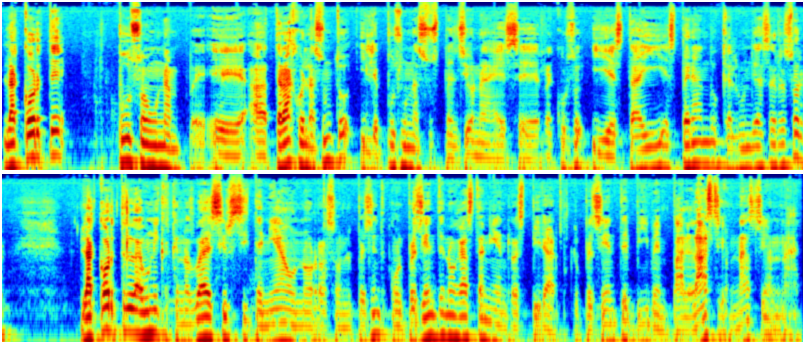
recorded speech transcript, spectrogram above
la Corte puso una, eh, atrajo el asunto y le puso una suspensión a ese recurso y está ahí esperando que algún día se resuelva. La Corte es la única que nos va a decir si tenía o no razón el presidente. Como el presidente no gasta ni en respirar, porque el presidente vive en Palacio Nacional,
